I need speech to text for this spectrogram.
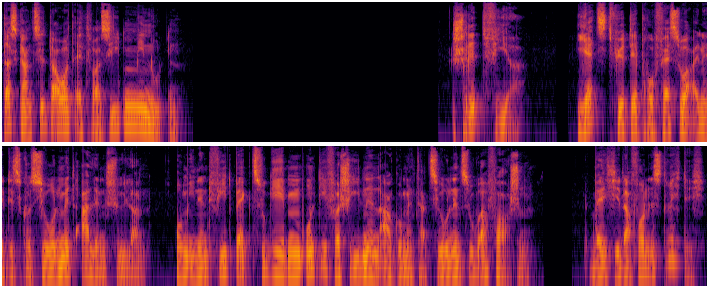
Das Ganze dauert etwa sieben Minuten. Schritt 4. Jetzt führt der Professor eine Diskussion mit allen Schülern, um ihnen Feedback zu geben und die verschiedenen Argumentationen zu erforschen. Welche davon ist richtig?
